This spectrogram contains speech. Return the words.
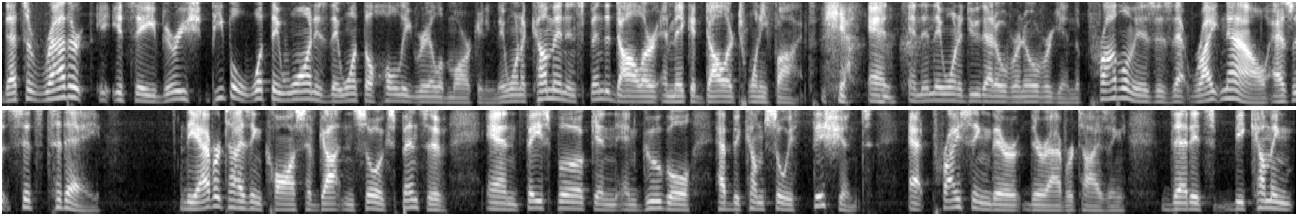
that's a rather it's a very sh- people what they want is they want the holy grail of marketing. They want to come in and spend a dollar and make a dollar 25. Yeah. And mm-hmm. and then they want to do that over and over again. The problem is is that right now as it sits today, the advertising costs have gotten so expensive and Facebook and, and Google have become so efficient at pricing their their advertising that it's becoming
